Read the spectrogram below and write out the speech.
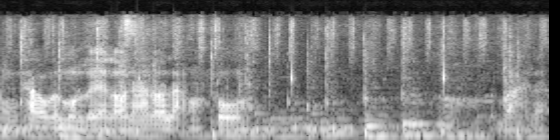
ต้องเท่ากันหมดเลยล้อหน้าล้อหลังโฟม บายแล้ว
